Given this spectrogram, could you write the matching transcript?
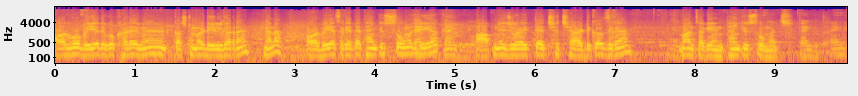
और वो भैया देखो खड़े हुए हैं कस्टमर डील कर रहे हैं है ना। और भैया से कहते हैं थैंक यू सो मच भैया। भैया। आपने जो है इतने अच्छे अच्छे आर्टिकल्स गए। Once again thank you so much thank you thank you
